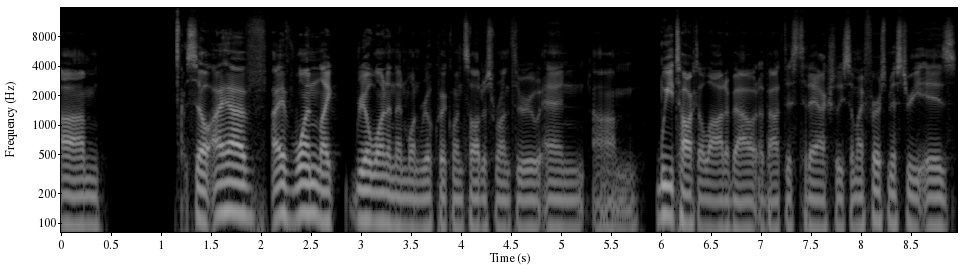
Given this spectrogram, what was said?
Um, so I have I have one like real one and then one real quick one. So I'll just run through. And um, we talked a lot about about this today actually. So my first mystery is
